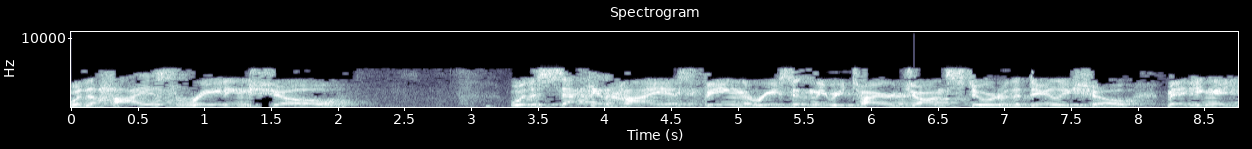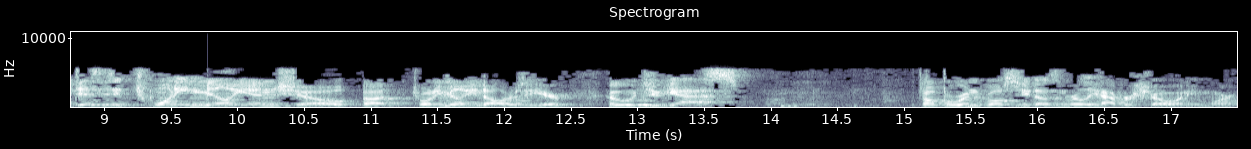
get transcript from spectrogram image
with the highest rating show with the second highest being the recently retired Jon Stewart of The Daily Show, making a distant 20 million show, uh, 20 million dollars a year. Who would you guess? Oprah Winfrey. She doesn't really have her show anymore,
